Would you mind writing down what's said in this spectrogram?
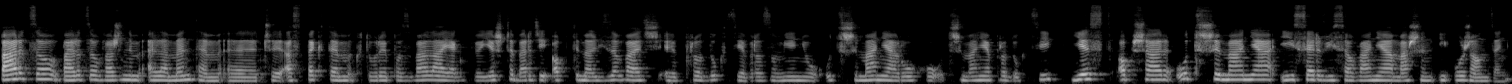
bardzo, bardzo ważnym elementem e, czy aspektem, który pozwala jakby jeszcze bardziej optymalizować e, produkcję w rozumieniu utrzymania ruchu, utrzymania produkcji, jest obszar utrzymania i serwisowania maszyn i urządzeń.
